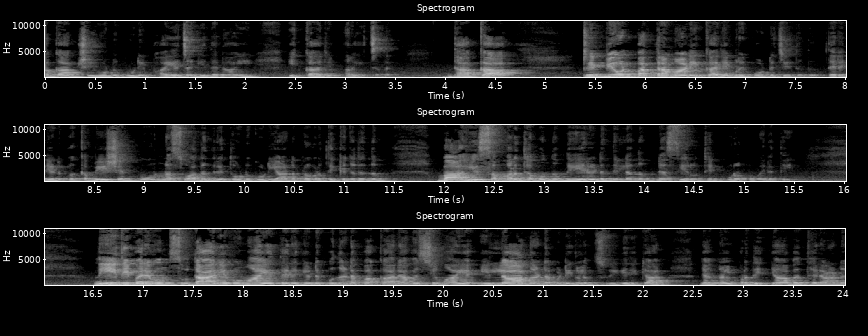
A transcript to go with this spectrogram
ആകാംക്ഷയോടുകൂടി ഭയചകിതനായി ഇക്കാര്യം അറിയിച്ചത്. ധാക്ക ട്രിബ്യൂൺ പത്രമാണ് ഇക്കാര്യം റിപ്പോർട്ട് ചെയ്തത്. തെരഞ്ഞെടുപ്പ് കമ്മീഷൻ പൂർണ സ്വാതന്ത്ര്യത്തോടു കൂടിയാണ് പ്രവർത്തിക്കുന്നതെന്നും ബാഹ്യ സമ്മർദ്ദമൊന്നും നേരിടുന്നില്ലെന്നും നസീറുദ്ദീൻ ഉറപ്പുവരുത്തി. നീതിപരവും സുതാര്യവുമായ തെരഞ്ഞെടുപ്പ് നടപ്പാക്കാൻ ആവശ്യമായ എല്ലാ നടപടികളും സ്വീകരിക്കാൻ ഞങ്ങൾ പ്രതിജ്ഞാബദ്ധരാണ്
